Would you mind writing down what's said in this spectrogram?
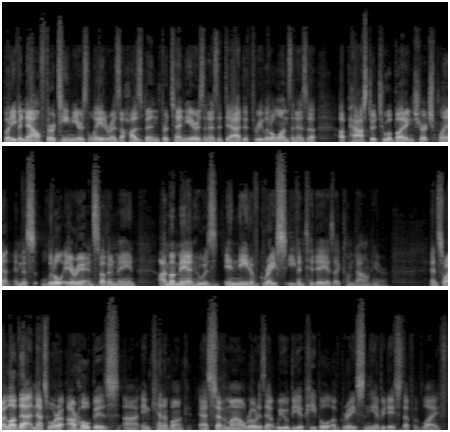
but even now, 13 years later, as a husband for 10 years, and as a dad to three little ones, and as a, a pastor to a budding church plant in this little area in southern Maine, I'm a man who is in need of grace even today as I come down here. And so I love that, and that's what our, hope is uh, in Kennebunk as Seven Mile Road, is that we would be a people of grace in the everyday stuff of life.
